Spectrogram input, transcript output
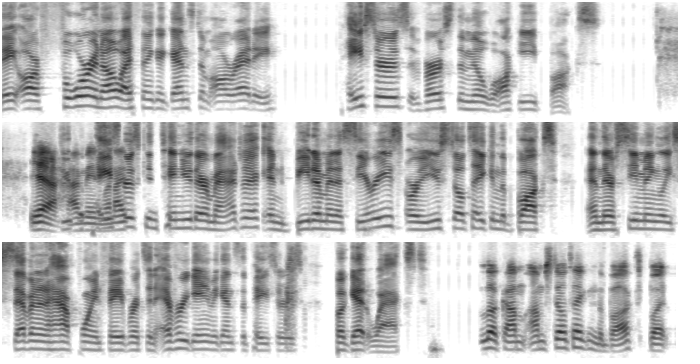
They are 4 and 0, I think, against them already. Pacers versus the Milwaukee Bucks. Yeah, Do I the mean, when I Pacers continue their magic and beat them in a series, or are you still taking the Bucks and they're seemingly seven and a half point favorites in every game against the Pacers, but get waxed? Look, I'm I'm still taking the Bucks, but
